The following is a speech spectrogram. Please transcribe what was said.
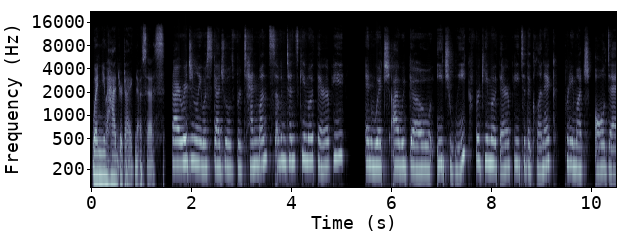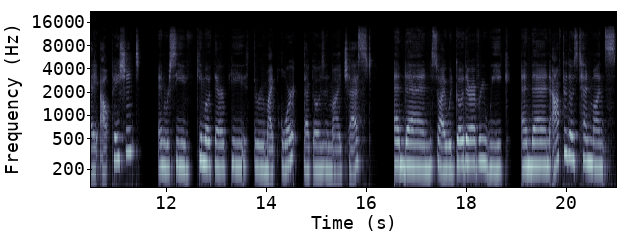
when you had your diagnosis? I originally was scheduled for 10 months of intense chemotherapy, in which I would go each week for chemotherapy to the clinic, pretty much all day outpatient, and receive chemotherapy through my port that goes in my chest and then, so I would go there every week. And then after those 10 months,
